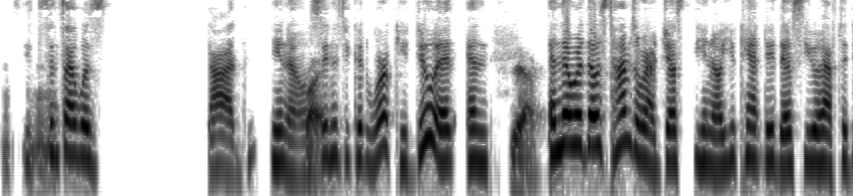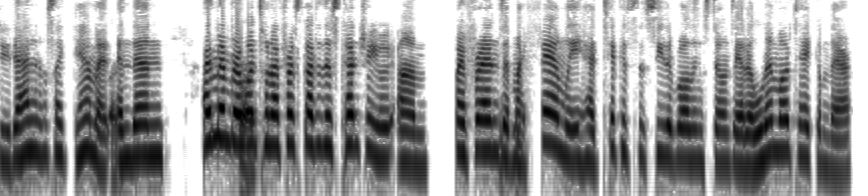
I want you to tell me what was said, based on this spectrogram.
mm-hmm. since I was God, you know, right. as soon as you could work, you do it. And, yeah. and there were those times where I just, you know, you can't do this. You have to do that. And I was like, damn it. Right. And then I remember right. once when I first got to this country, um, my friends and my family had tickets to see the Rolling Stones. They had a limo take them there.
